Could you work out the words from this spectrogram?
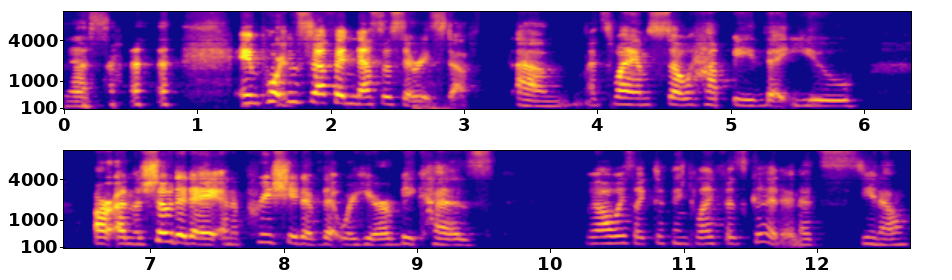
Yes. important stuff and necessary stuff. Um, that's why I'm so happy that you are on the show today and appreciative that we're here because we always like to think life is good and it's you know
